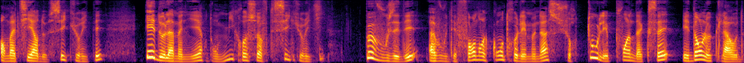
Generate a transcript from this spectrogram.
en matière de sécurité et de la manière dont Microsoft Security peut vous aider à vous défendre contre les menaces sur tous les points d'accès et dans le cloud.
